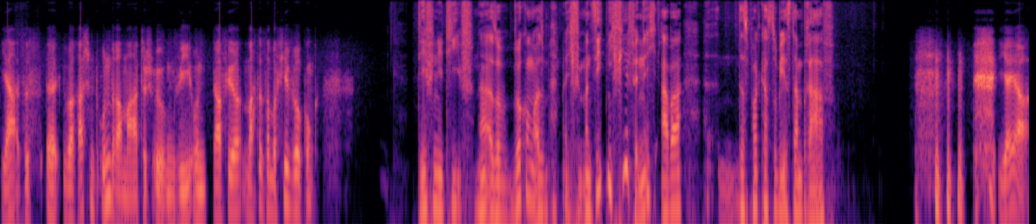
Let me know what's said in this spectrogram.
Ja, es ist äh, überraschend undramatisch irgendwie und dafür macht es aber viel Wirkung. Definitiv. Ne? Also Wirkung, also ich finde, man sieht nicht viel, finde ich, aber das Podcast Sobi ist dann brav. ja, ja,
